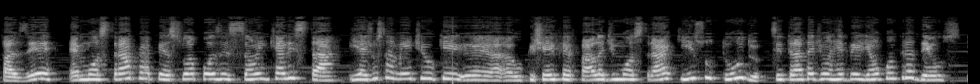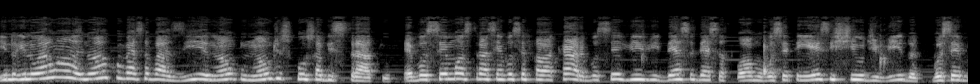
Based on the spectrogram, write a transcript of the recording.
fazer é mostrar para a pessoa a posição em que ela está. E é justamente o que é, o que Schaefer fala de mostrar que isso tudo se trata de uma rebelião contra Deus. E, e não, é uma, não é uma conversa vazia, não é, um, não é um discurso abstrato. É você mostrar assim, você falar, cara, você vive dessa dessa forma, você tem esse estilo de vida. Você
